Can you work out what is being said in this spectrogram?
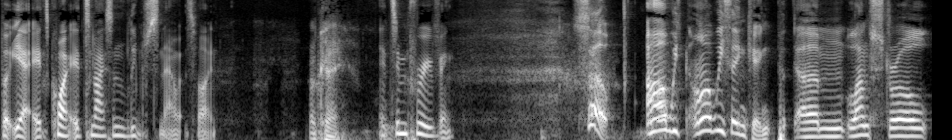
but yeah, it's quite. It's nice and loose now. It's fine. Okay. It's improving. So, are we are we thinking um, Lance Stroll?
